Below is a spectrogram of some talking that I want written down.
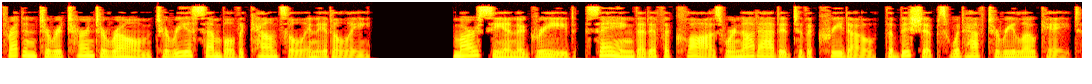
threatened to return to Rome to reassemble the council in Italy. Marcian agreed, saying that if a clause were not added to the Credo, the bishops would have to relocate.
